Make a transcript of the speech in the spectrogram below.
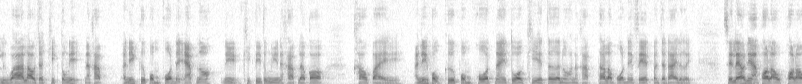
หรือว่าเราจะคลิกตรงนี้นะครับ อันนี้คือผมโพสต์ในแอปเนาะนี่คลิกที่ตรงนี้นะครับ แล้วก็เข้าไป อันนี้ผมคือผมโพสต์ในตัว Creator เนาะนะครับถ้าเราโพสต์ในเฟซมันจะได้เลย เสร็จแล้วเนี่ยพอเราพอเรา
